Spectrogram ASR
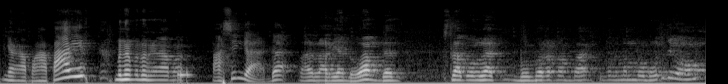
nggak ngapa-ngapain bener-bener nggak ngapa pasti nggak ada lari-larian doang dan setelah gue ngeliat beberapa teman-teman Bobo itu juga ngomong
